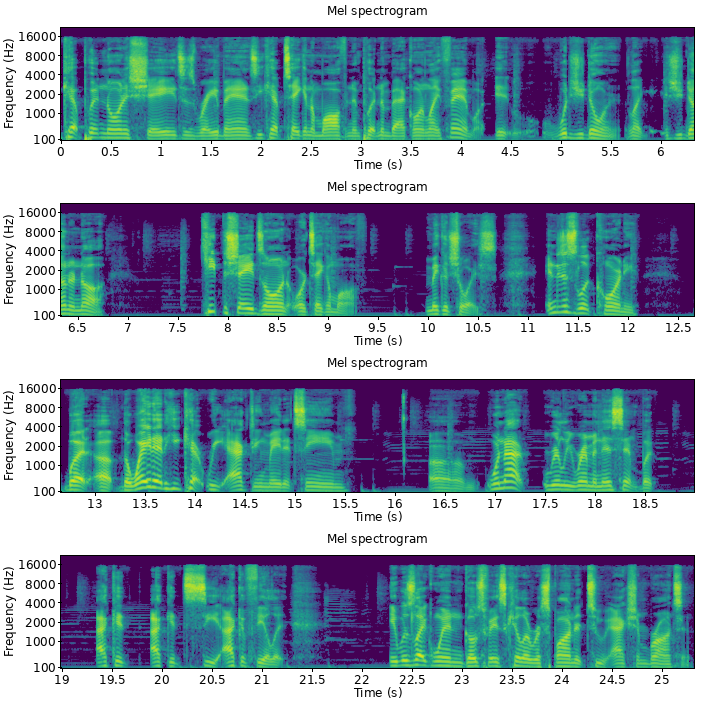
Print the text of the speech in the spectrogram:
kept putting on his shades, his Ray Bans. He kept taking them off and then putting them back on. Like, fam, it, what are you doing? Like, is you done or not? Keep the shades on or take them off. Make a choice. And it just looked corny. But uh, the way that he kept reacting made it seem, um, well, not really reminiscent, but I could, I could see, I could feel it. It was like when Ghostface Killah responded to Action Bronson,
